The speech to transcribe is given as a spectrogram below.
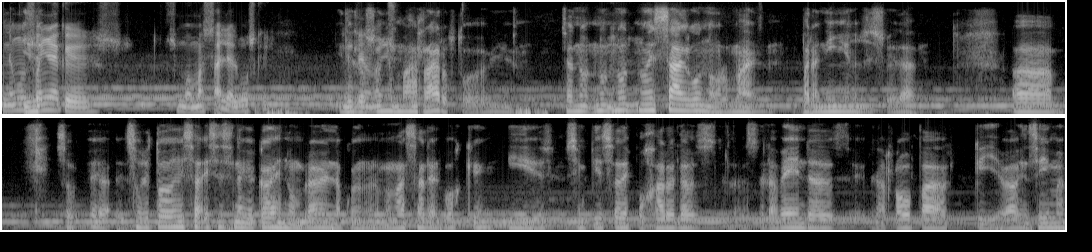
Tienen un sueño de que su mamá sale al bosque. Y de los sueños noche. más raros todavía. O sea, no, no, no, no es algo normal para niños de su edad. Ah, so- eh, sobre todo esa, esa escena que acabas de nombrar, en la cuando la mamá sale al bosque y se empieza a despojar de las, de las, de las vendas, de la ropa que llevaba encima.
